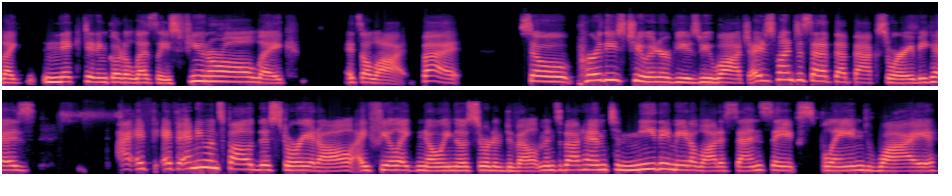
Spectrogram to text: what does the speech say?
like Nick didn't go to Leslie's funeral. Like it's a lot. But so per these two interviews we watched, I just wanted to set up that backstory because I, if if anyone's followed this story at all, I feel like knowing those sort of developments about him, to me, they made a lot of sense. They explained why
